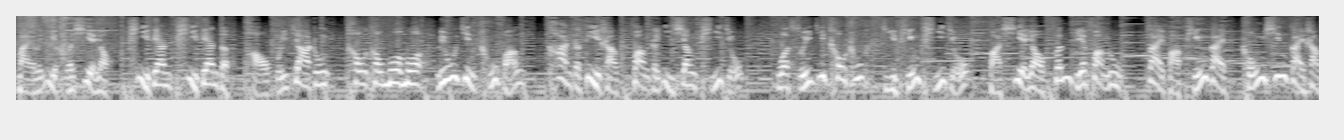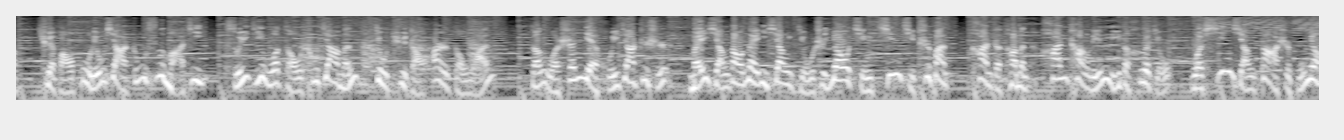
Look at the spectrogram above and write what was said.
买了一盒泻药，屁颠屁颠的跑回家中，偷偷摸摸溜进厨房，看着地上放着一箱啤酒，我随即抽出几瓶啤酒，把泻药分别放入，再把瓶盖重新盖上，确保不留下蛛丝马迹。随即我走出家门，就去找二狗玩。等我深夜回家之时，没想到那一箱酒是邀请亲戚吃饭，看着他们酣畅淋漓的喝酒，我心想大事不妙。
